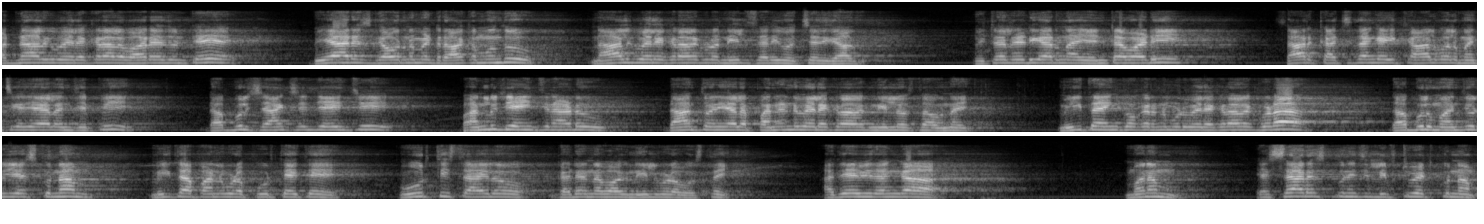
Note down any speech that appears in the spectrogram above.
పద్నాలుగు వేల ఎకరాలు వారేది ఉంటే బీఆర్ఎస్ గవర్నమెంట్ రాకముందు నాలుగు వేల ఎకరాలు కూడా నీళ్ళు సరిగా వచ్చేది కాదు. విఠలరెడ్డి గారు నా ఎంటవాడి సార్ ఖచ్చితంగా ఈ కాలువలు మంచిగా చేయాలని చెప్పి డబ్బులు శాంక్షన్ చేయించి పనులు చేయించినాడు. దాంతో ఇలా పన్నెండు వేల ఎకరాలకు నీళ్ళు వస్తూ ఉన్నాయి. మిగతా ఇంకొక రెండు మూడు వేల ఎకరాలకు కూడా డబ్బులు మంజూరు చేసుకున్నాం. మిగతా పనులు కూడా పూర్తయితే పూర్తి స్థాయిలో గడన్న వాగు నీళ్ళు కూడా వస్తాయి. అదేవిధంగా మనం ఎస్ఆర్ఎస్ నుంచి లిఫ్ట్ పెట్టుకున్నాం.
